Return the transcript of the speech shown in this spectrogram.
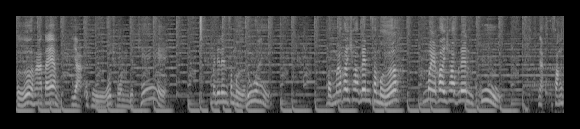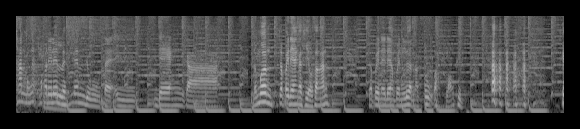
เออ5แต้ม อย่า โอ้โห ชนเย็ดเช่ไม่ได้เล่นเสมอด้วย ผมไม่ค่อยชอบเล่นเสมอ ไม่ค่อยชอบเล่นคู่ เนี่ย ฟังก์ชันตรงเนี้ยไม่ค่อยได้เล่นเลย เล่นอยู่แต่ไอแดงกับน้ำเงินจะไปแดงกับเขียวซะงั้น จะเป็นไอแดงเป็นเลือดนักสู้อะร้องผิดโอเค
